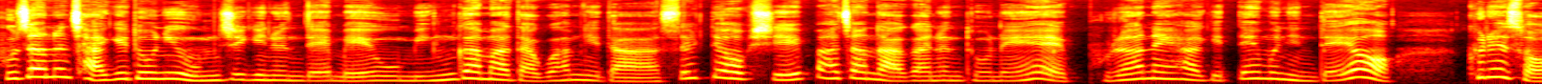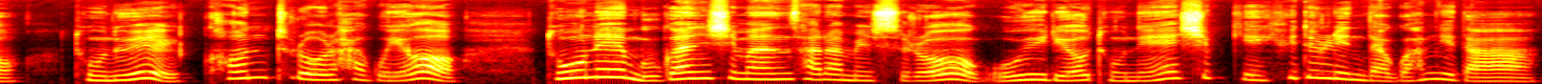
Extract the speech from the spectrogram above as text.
부자는 자기 돈이 움직이는데 매우 민감하다고 합니다. 쓸데없이 빠져나가는 돈에 불안해하기 때문인데요. 그래서 돈을 컨트롤하고요. 돈에 무관심한 사람일수록 오히려 돈에 쉽게 휘둘린다고 합니다.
